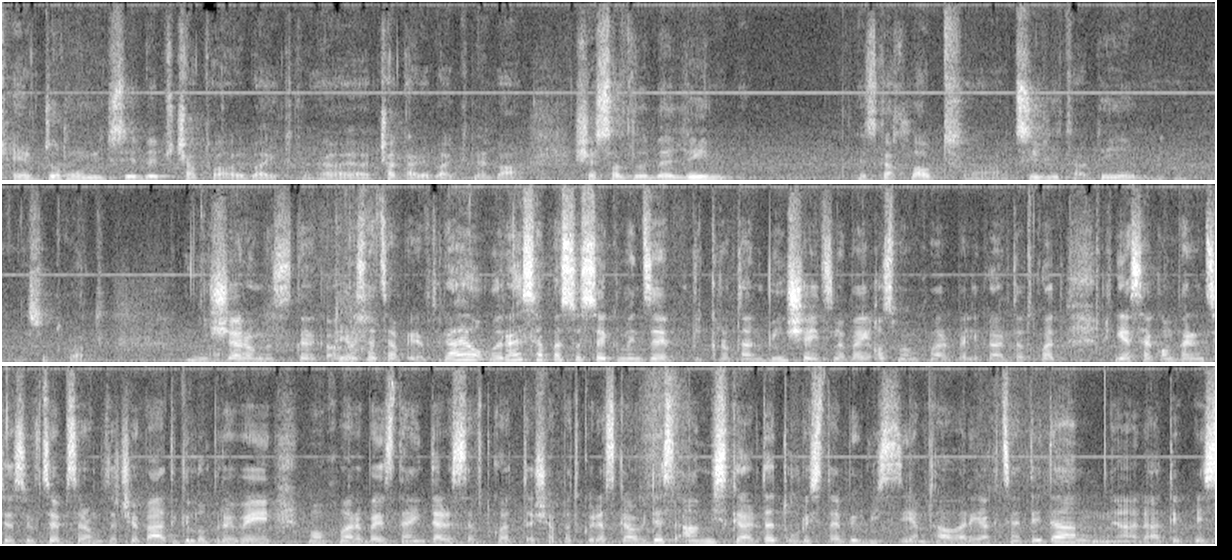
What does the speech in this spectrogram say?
კერძო ღონისძიებების ჩათვალება იქნება, ჩატარება იქნება შესაძლებელი. ეს გახლავთ ძირითადი, ასე ვთქვათ, ნიშა რომელსაც გაკავებასაც აპირებთ. რა რა საფასო სეგმენტზე ფიქრობთ, ან ვინ შეიძლება იყოს მომხმარებელი გარდა თქვა ღია საკონფერენციო სივრცეებს, რომელზეც შეიძლება ადგილობრივი მომხმარებელს დაინტერესებს თქვა და შაბათ-კვირას გავიდეს, ამის გარდა ტურისტები ვიზია მთავარი აქცენტი და რა ტიპის,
